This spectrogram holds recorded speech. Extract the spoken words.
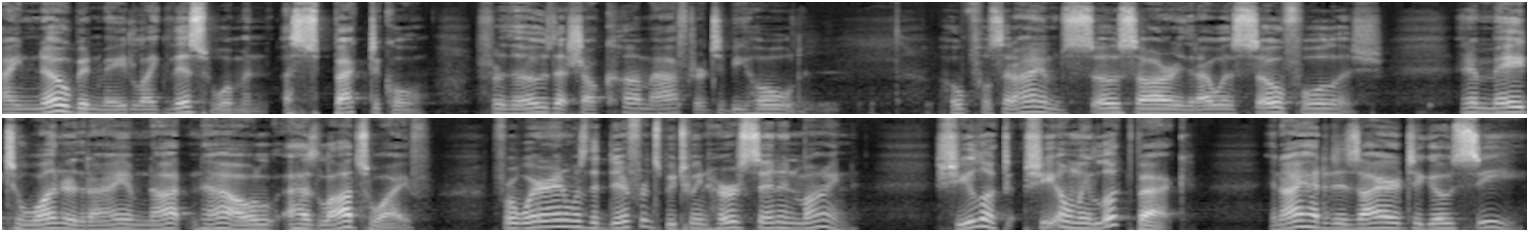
I know been made like this woman, a spectacle for those that shall come after to behold. Hopeful said, I am so sorry that I was so foolish, and am made to wonder that I am not now as Lot's wife. For wherein was the difference between her sin and mine? She looked she only looked back, and I had a desire to go see.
